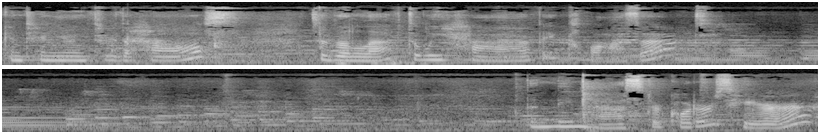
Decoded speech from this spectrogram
Continuing through the house. To the left, we have a closet. Then the master quarters here.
